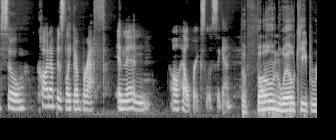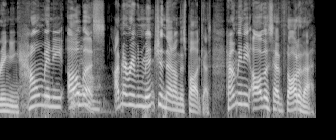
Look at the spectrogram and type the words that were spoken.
so caught up is like a breath, and then all hell breaks loose again. The phone will keep ringing. How many of us? I've never even mentioned that on this podcast. How many of us have thought of that?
